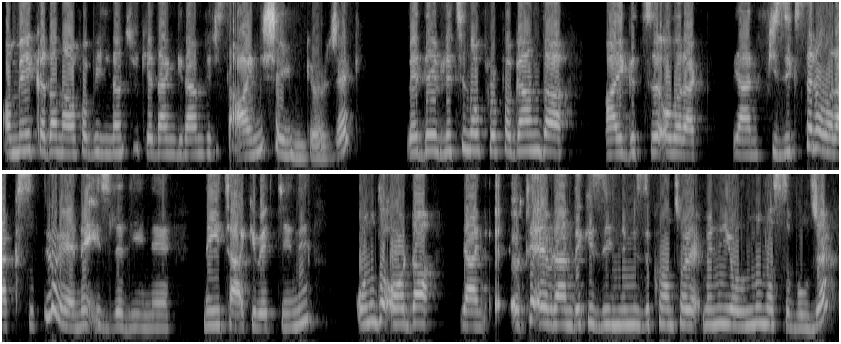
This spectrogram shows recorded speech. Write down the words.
Amerika'dan Avrupa Birliği'nden Türkiye'den giren birisi aynı şeyi mi görecek? Ve devletin o propaganda aygıtı olarak yani fiziksel olarak kısıtlıyor ya ne izlediğini, neyi takip ettiğini. Onu da orada yani öte evrendeki zihnimizi kontrol etmenin yolunu nasıl bulacak?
